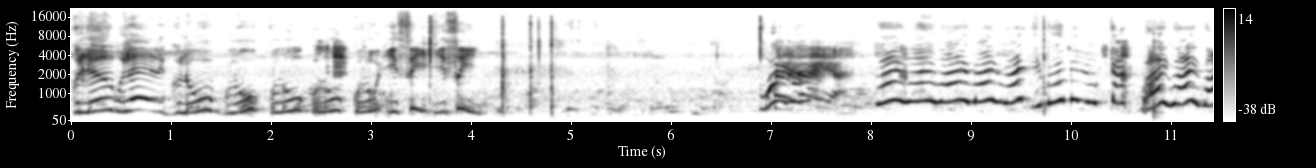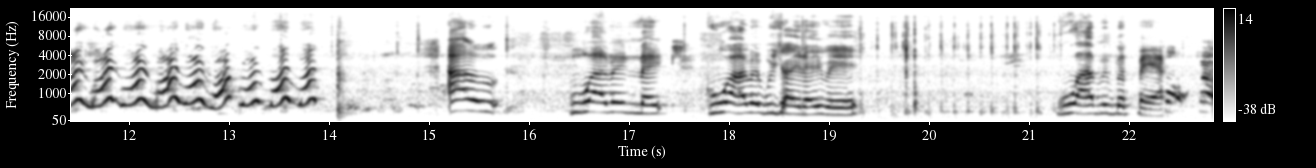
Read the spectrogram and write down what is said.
กูรู้บุกเล่นกูรู้กูรู้กูรู้กูรู้กูรู้อีซี่อีซี่ไม่อ ว่าเป็นไหนกูว่าเป็นผู้ชายไหนเว้ยกูว่าเป็นแปลกบอกเจ้า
